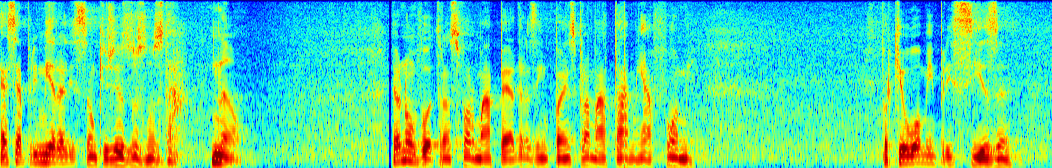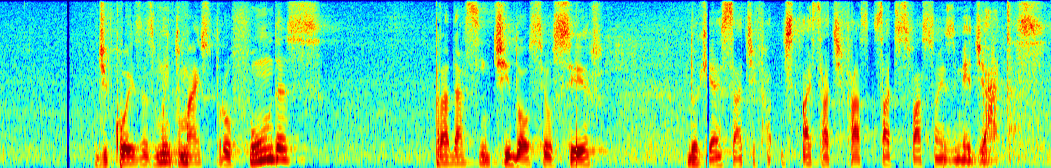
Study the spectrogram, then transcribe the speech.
Essa é a primeira lição que Jesus nos dá. Não. Eu não vou transformar pedras em pães para matar a minha fome. Porque o homem precisa de coisas muito mais profundas para dar sentido ao seu ser do que as, satisfações imediatas.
